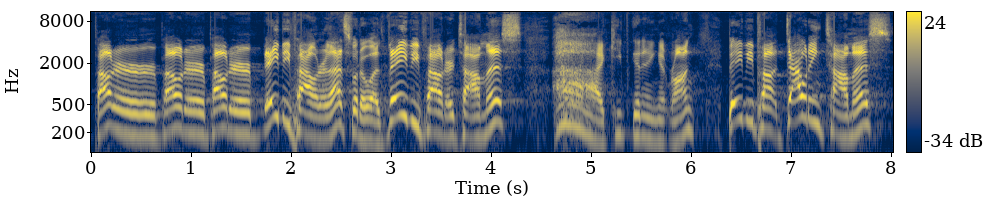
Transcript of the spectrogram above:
powder, powder, powder, baby powder. That's what it was. Baby powder, Thomas. Ah, I keep getting it wrong. Baby powder, doubting Thomas,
